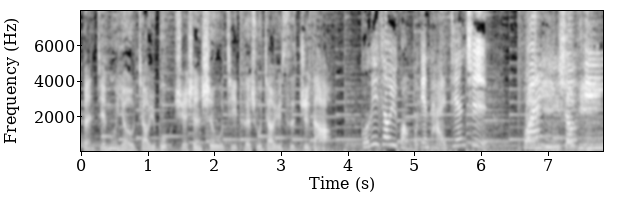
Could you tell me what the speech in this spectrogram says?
本节目由教育部学生事务及特殊教育司指导，国立教育广播电台监制。欢迎收听。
